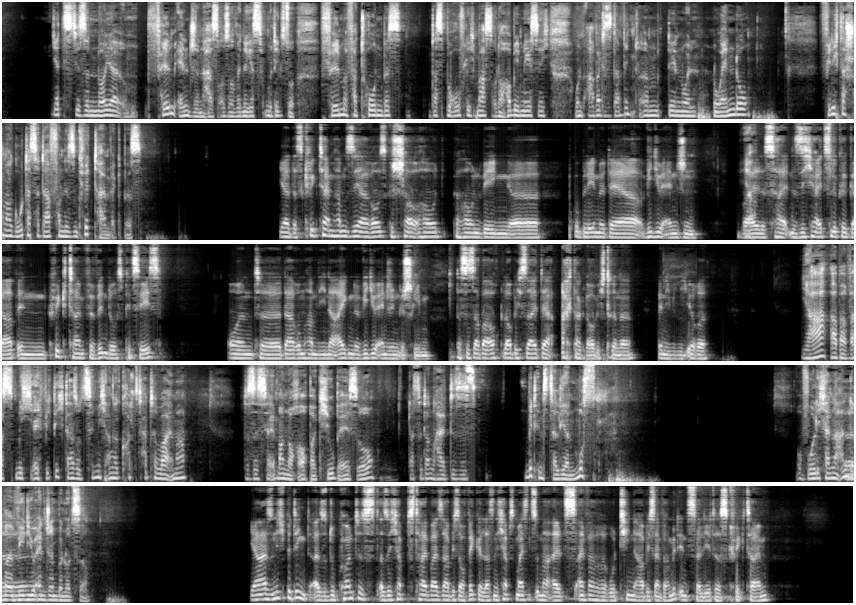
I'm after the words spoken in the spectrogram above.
jetzt diese neue ähm, Film-Engine hast, also wenn du jetzt unbedingt so Filme vertonen bist, das beruflich machst oder hobbymäßig und arbeitest damit ähm, den Nuendo, finde ich das schon mal gut, dass du da von diesem Quicktime weg bist. Ja, das Quicktime haben sie ja rausgehauen wegen äh, Probleme der Video-Engine, weil ja. es halt eine Sicherheitslücke gab in Quicktime für Windows-PCs. Und äh, darum haben die eine eigene Video-Engine geschrieben. Das ist aber auch, glaube ich, seit der 8er, glaube ich, drinne, wenn ich mich nicht irre. Ja, aber was mich echt wirklich da so ziemlich angekotzt hatte, war immer, das ist ja immer noch auch bei Cubase so, dass du dann halt dieses mitinstallieren musst. Obwohl ich ja eine andere äh, Video-Engine benutze. Ja, also nicht bedingt. Also du konntest, also ich habe es teilweise habe ich es auch weggelassen. Ich habe es meistens immer als einfache Routine habe ich es einfach mitinstalliert, das QuickTime.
